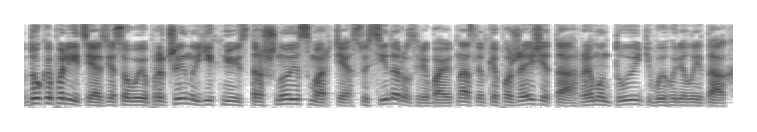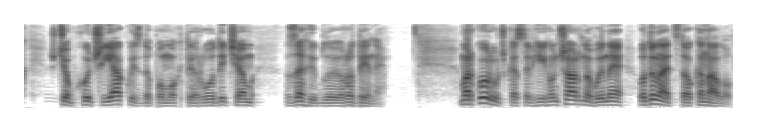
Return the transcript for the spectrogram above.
Доки поліція з'ясовує причину їхньої страшної смерті, сусіда розгрібають наслідки пожежі та ремонтують вигорілий дах, щоб хоч якось допомогти родичам загиблої родини. Марко Ручка, Сергій Гончар, новини 11 каналу.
